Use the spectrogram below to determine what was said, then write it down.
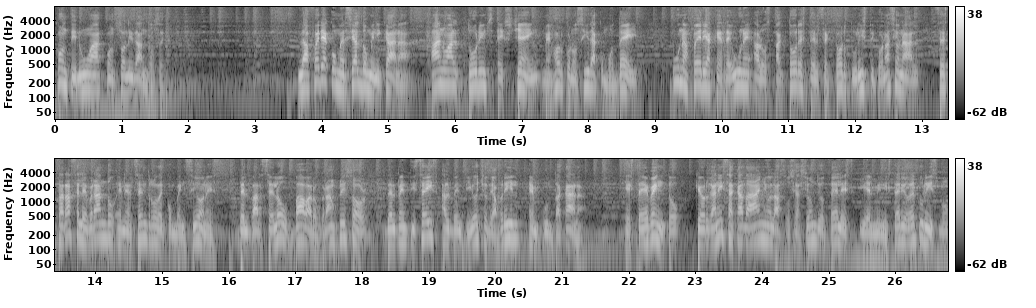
continúa consolidándose. La Feria Comercial Dominicana, Annual Tourism Exchange, mejor conocida como DAVE, una feria que reúne a los actores del sector turístico nacional, se estará celebrando en el Centro de Convenciones del Barceló Bávaro Grand Resort del 26 al 28 de abril en Punta Cana. Este evento, que organiza cada año la Asociación de Hoteles y el Ministerio de Turismo,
